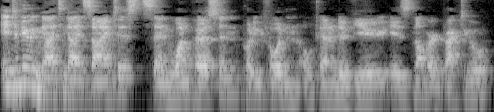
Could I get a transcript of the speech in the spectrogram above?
Interviewing 99 scientists and one person putting forward an alternative view is not very practical.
